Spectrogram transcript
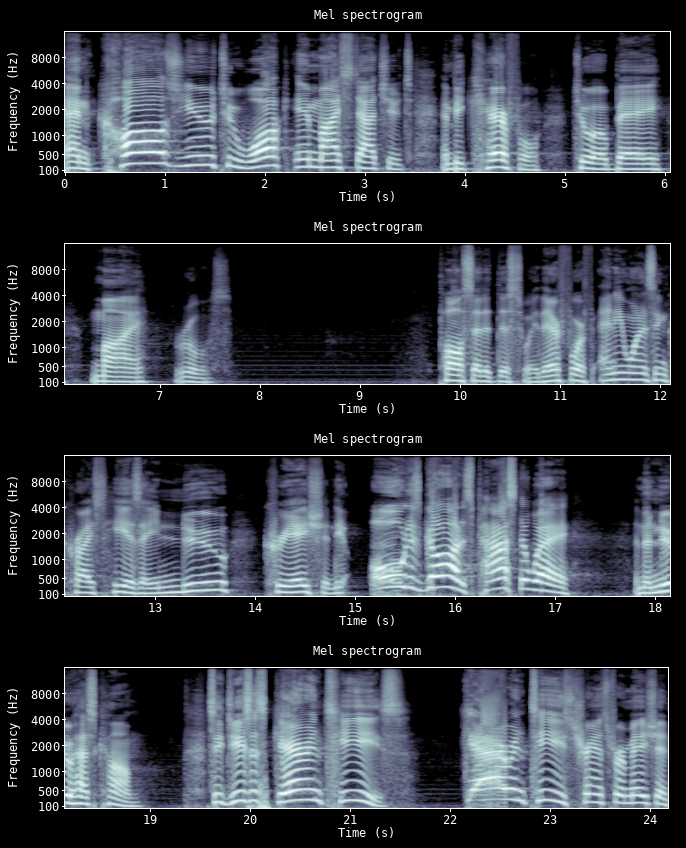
and cause you to walk in my statutes and be careful to obey my rules. Paul said it this way Therefore, if anyone is in Christ, he is a new creation. The old is gone, it's passed away, and the new has come. See, Jesus guarantees, guarantees transformation.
